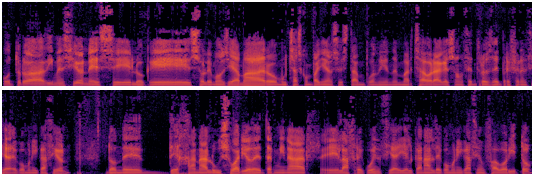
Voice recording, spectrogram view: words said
Otra dimensión es eh, lo que solemos llamar, o muchas compañías están poniendo en marcha ahora, que son centros de preferencia de comunicación, donde dejan al usuario determinar eh, la frecuencia y el canal de comunicación favorito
